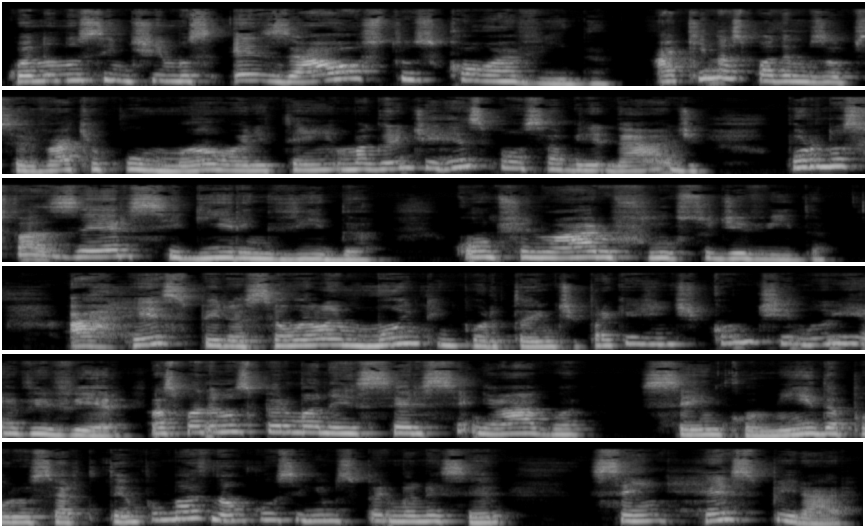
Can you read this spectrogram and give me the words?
quando nos sentimos exaustos com a vida. Aqui nós podemos observar que o pulmão ele tem uma grande responsabilidade por nos fazer seguir em vida, continuar o fluxo de vida. A respiração ela é muito importante para que a gente continue a viver. Nós podemos permanecer sem água, sem comida por um certo tempo, mas não conseguimos permanecer sem respirar.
